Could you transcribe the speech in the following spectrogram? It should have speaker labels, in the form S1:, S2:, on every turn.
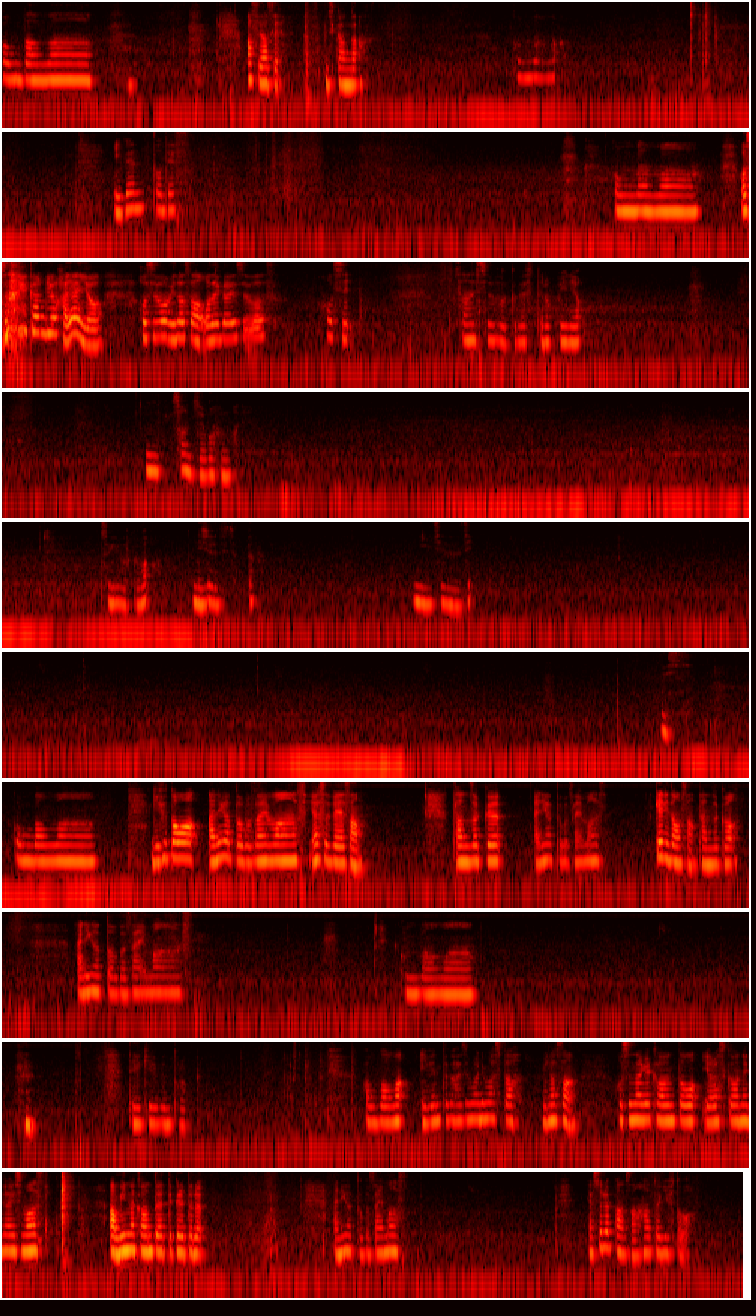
S1: こんばんは。汗汗。時間が。こんばんは。イベントです。こんばんは。星投げ完了早いよ。星も皆さんお願いします。星。三種族ですテロップ入れよううん35分まで次僕は20時10分。20時。よし。こんばんは。ギフトありがとうございます。安兵衛さん。短冊。ありがとうございます。ケリドンさん短冊を。ありがとうございます。こんばんは。定型文トラップ。こんばんは。イベントが始まりました。皆さん星投げカウントをよろしくお願いします。あみんなカウントやってくれてる。ありがとうございます。ヤシルパンさんハートギフトを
